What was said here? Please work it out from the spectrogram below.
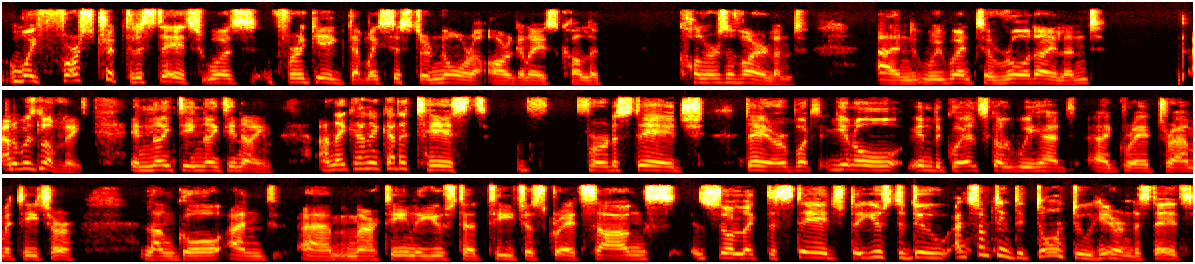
My first trip to the States was for a gig that my sister Nora organised called the Colours of Ireland. And we went to Rhode Island, and it was lovely in 1999. And I kind of got a taste for the stage there. But, you know, in the Gaelscoil, we had a great drama teacher, Lango, and um, Martina used to teach us great songs. So, like the stage, they used to do, and something they don't do here in the States,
